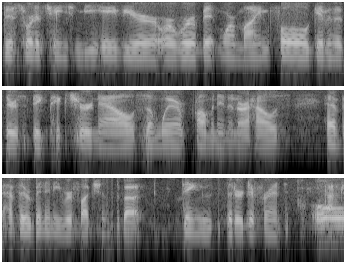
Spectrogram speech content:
this sort of change in behavior, or we're a bit more mindful, given that there's a big picture now somewhere prominent in our house? have have there been any reflections about things that are different? Oh,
